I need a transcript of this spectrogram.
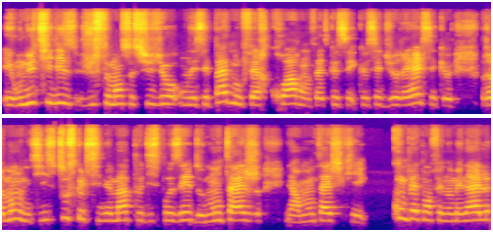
et on utilise justement ce studio. On n'essaie pas de nous faire croire en fait que c'est que c'est du réel, c'est que vraiment on utilise tout ce que le cinéma peut disposer de montage. Il y a un montage qui est complètement phénoménal,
